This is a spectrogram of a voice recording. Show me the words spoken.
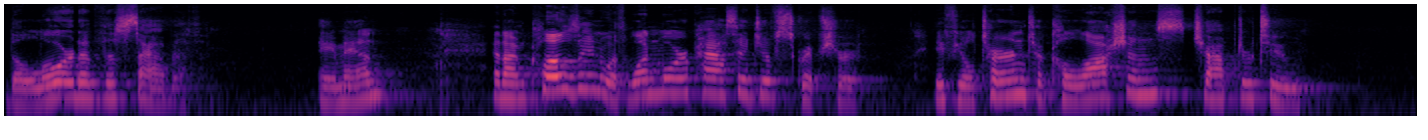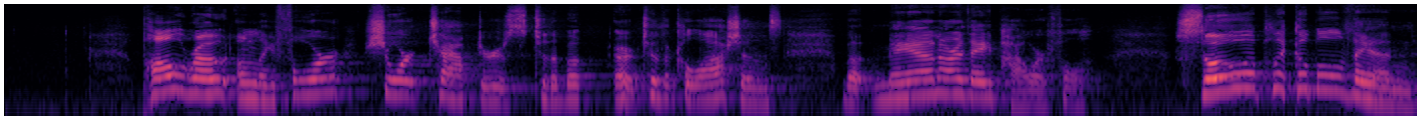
the Lord of the Sabbath. Amen. And I'm closing with one more passage of Scripture. If you'll turn to Colossians chapter 2. Paul wrote only four short chapters to the book or to the Colossians, but man are they powerful. So applicable then,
